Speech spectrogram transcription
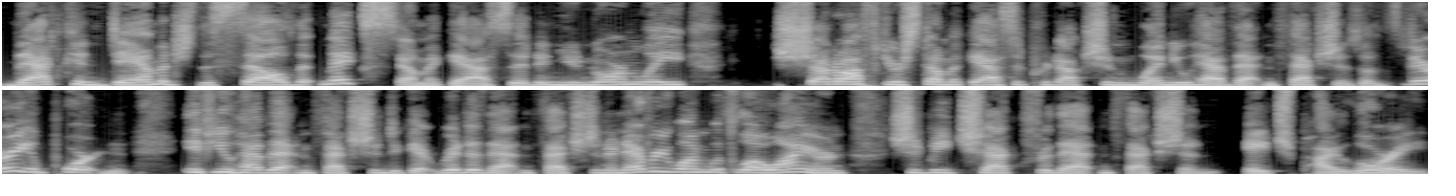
that can damage the cell that makes stomach acid, and you normally shut off your stomach acid production when you have that infection. So it's very important if you have that infection to get rid of that infection. And everyone with low iron should be checked for that infection, H. pylori.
